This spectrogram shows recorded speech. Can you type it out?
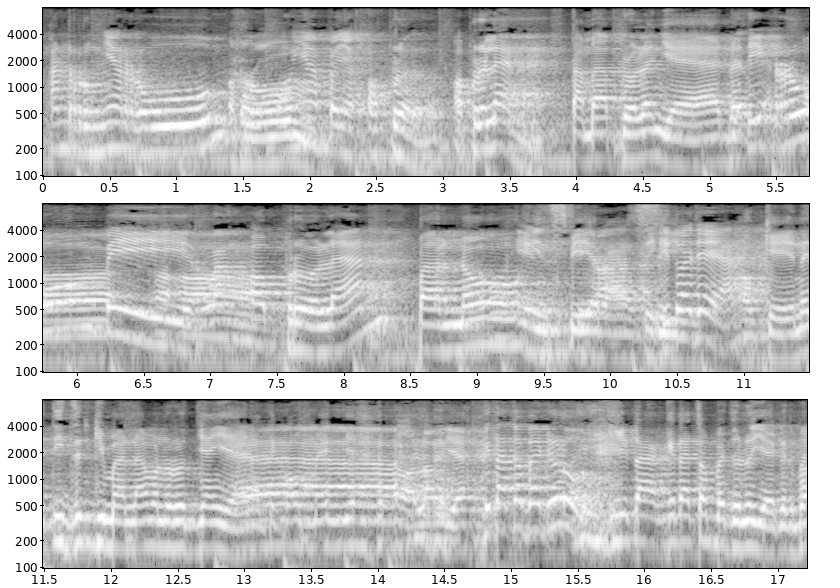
Kan roomnya room. Room. Pokoknya apa ya? Obrol. Obrolan. Tambah obrolan ya. Berarti rumpi. Oh, oh, oh. Ruang obrolan penuh inspirasi. inspirasi. Gitu aja ya. Oke, netizen gimana menurutnya ya? Nanti Eh, komen ya, tolong ya. Kita coba dulu. kita kita coba dulu ya, Oke. coba.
